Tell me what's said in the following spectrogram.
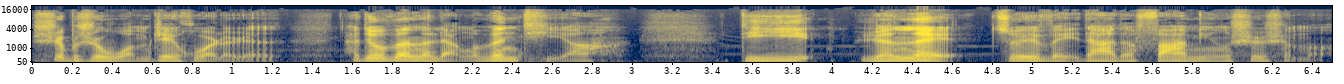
是不是我们这伙的人。他就问了两个问题啊：第一，人类最伟大的发明是什么？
